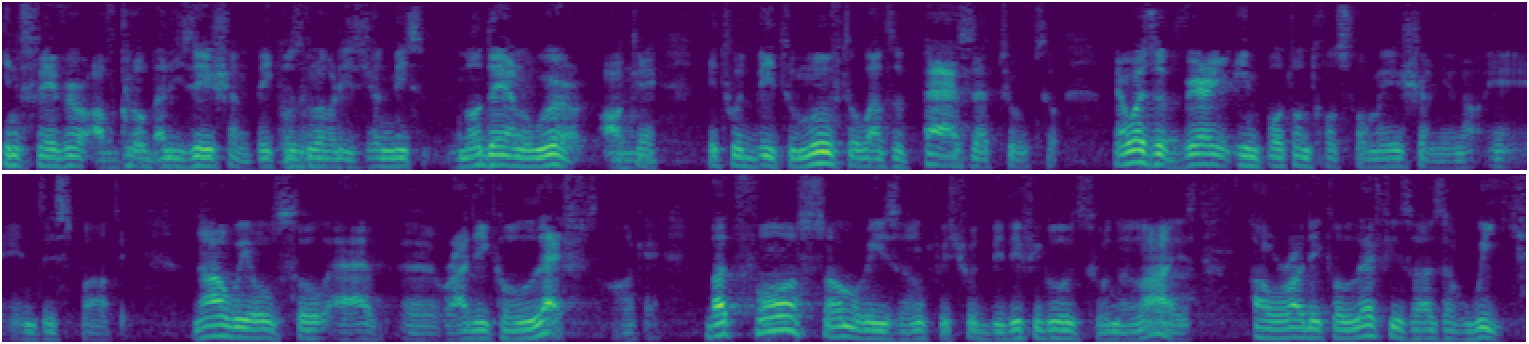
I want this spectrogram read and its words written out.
in favor of globalization because mm-hmm. globalization means modern world. Okay, mm-hmm. it would be to move towards the path that took. So there was a very important transformation, you know, in, in this party. Now we also have a radical left. Okay, but for some reasons which would be difficult to analyze, our radical left is rather weak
